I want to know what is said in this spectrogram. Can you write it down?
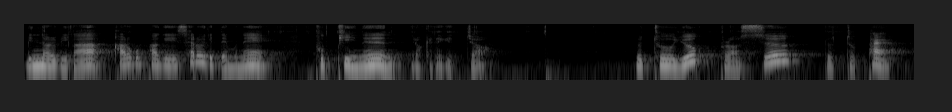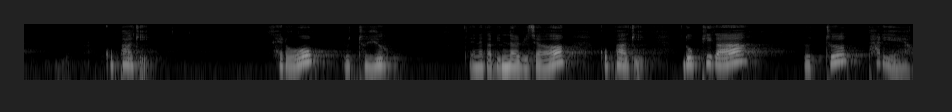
밑넓이가 가로 곱하기 세로이기 때문에 부피는 이렇게 되겠죠. 루트 6 플러스 루트 8 곱하기 세로 루트 6 얘네가 밑넓이죠. 곱하기 높이가 루트 8이에요.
